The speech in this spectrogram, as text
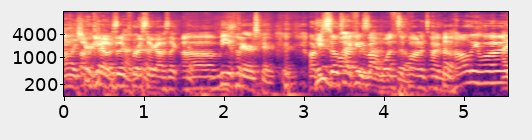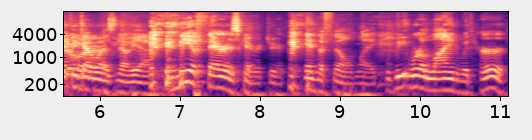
I'm like Sharon okay, I was Tate, like no, for a second, I was like, No, um, Mia Farrow's character. Are we His still talking about Once. Upon a Time No. in Hollywood? I think or... I was. No, yeah. Mia Farrow's character in the film, like we were aligned with her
